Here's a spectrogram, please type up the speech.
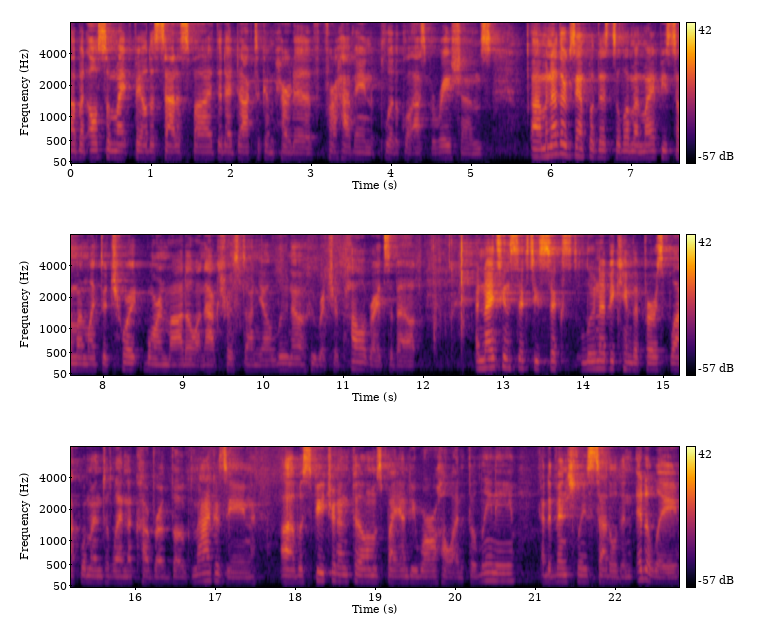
uh, but also might fail to satisfy the didactic imperative for having political aspirations. Um, another example of this dilemma might be someone like Detroit-born model and actress Donyale Luna, who Richard Powell writes about. In 1966, Luna became the first black woman to land the cover of Vogue magazine, uh, was featured in films by Andy Warhol and Fellini, and eventually settled in Italy,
